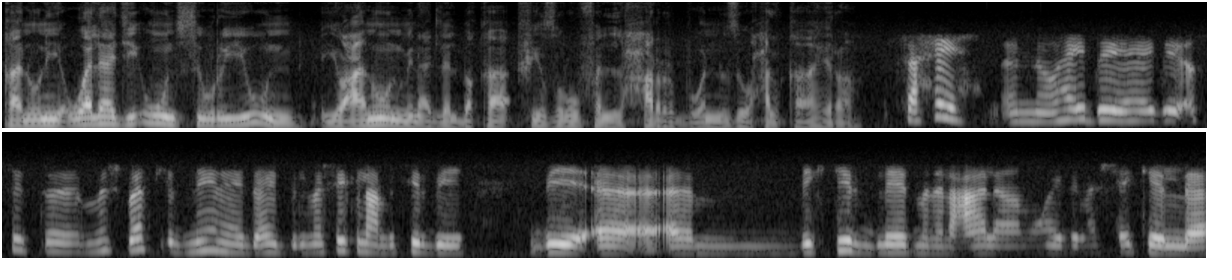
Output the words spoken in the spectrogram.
قانونية. ولاجئون سوريون يعانون من أجل البقاء في ظروف الحرب والنزوح القاهرة. صحيح إنه هيدي هيدي قصة مش بس لبنان هيدي هيدي المشاكل اللي عم بتصير ب ب بكثير بلاد من العالم وهيدي مشاكل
